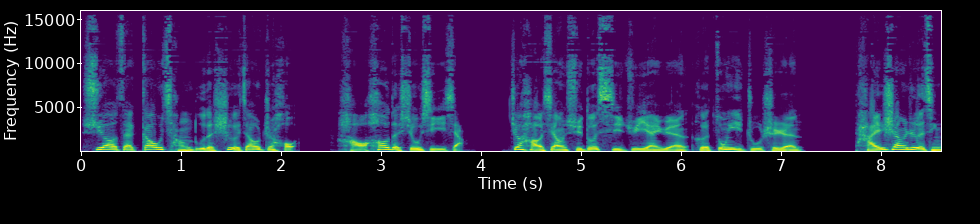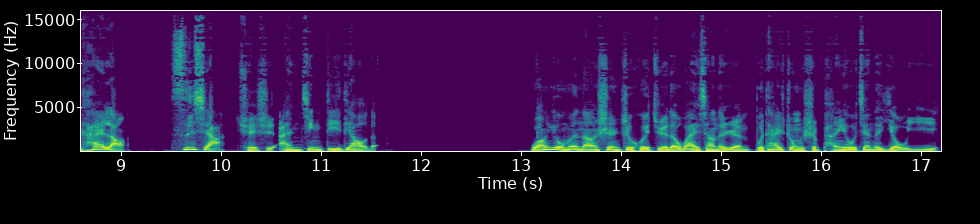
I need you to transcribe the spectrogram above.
需要在高强度的社交之后好好的休息一下。就好像许多喜剧演员和综艺主持人，台上热情开朗，私下却是安静低调的。网友们呢，甚至会觉得外向的人不太重视朋友间的友谊，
